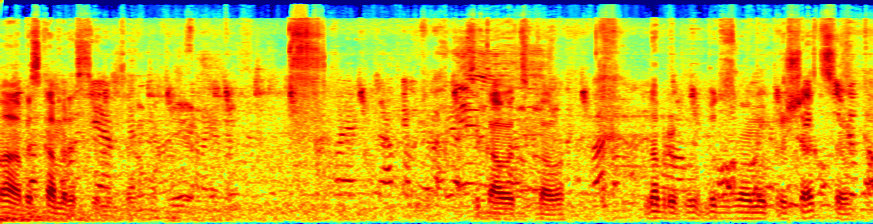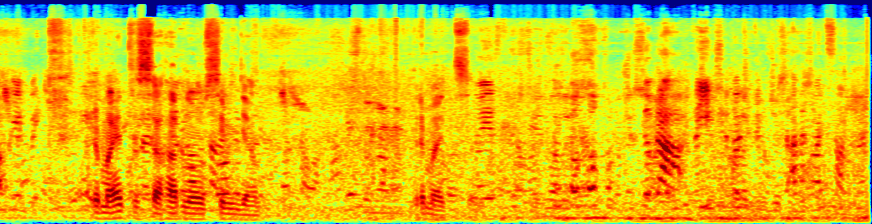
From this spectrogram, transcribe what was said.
А, без камери стрімиться. Цікаво, цікаво. Добре, буду з вами прощатися. Тримайтеся, гарного всім дня. Тримайтеся. Dobra, а do atakować Sandrę.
